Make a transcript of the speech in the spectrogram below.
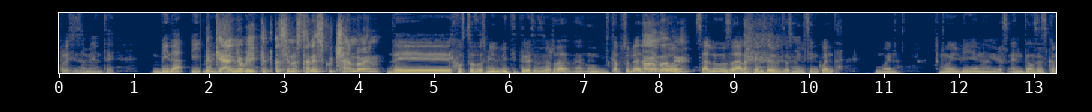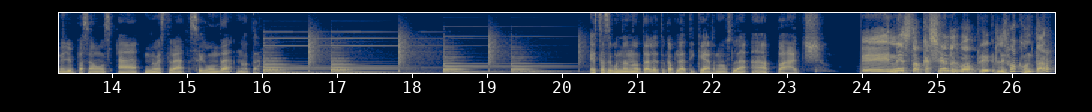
precisamente. Vida y... ¿De qué año vi? ¿Qué tal si nos están escuchando en...? De justo 2023, es verdad, ¿no? Un cápsula del ah, tiempo. Saludos a la gente del 2050. Bueno, muy bien amigos. Entonces con ello pasamos a nuestra segunda nota. Esta segunda nota le toca platicarnosla a Patch. en esta ocasión les voy, a les voy a contar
